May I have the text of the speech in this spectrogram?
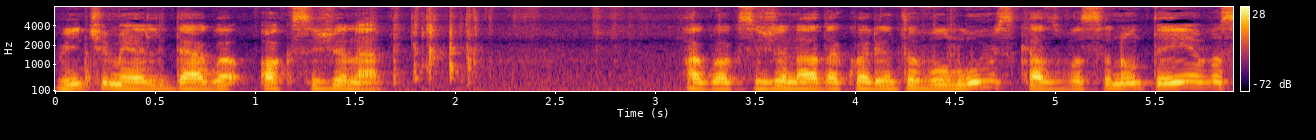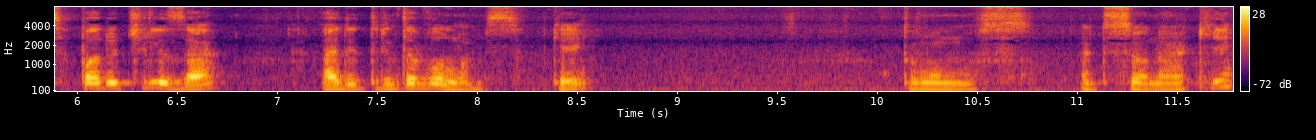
20 ml de água oxigenada. Água oxigenada a 40 volumes, caso você não tenha, você pode utilizar a de 30 volumes, ok? Então vamos adicionar aqui.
